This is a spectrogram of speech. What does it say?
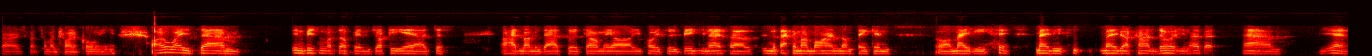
sorry, I just got someone trying to call me. Here. I always um, envisioned myself being a jockey. Yeah, I just I had mum and dad sort of telling me, "Oh, you're probably too big," you know. So I was in the back of my mind, I'm thinking, "Oh, maybe, maybe it's maybe I can't do it," you know. But um, yeah,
